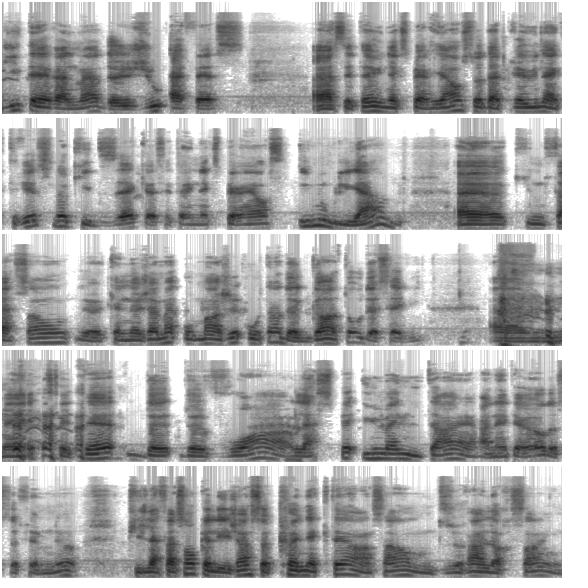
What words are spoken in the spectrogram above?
littéralement de joues à fesses. Euh, c'était une expérience, d'après une actrice là, qui disait que c'était une expérience inoubliable, euh, qu'une façon qu'elle n'a jamais mangé autant de gâteaux de sa vie. Euh, mais c'était de, de, voir l'aspect humanitaire à l'intérieur de ce film-là, puis la façon que les gens se connectaient ensemble durant leur scène.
